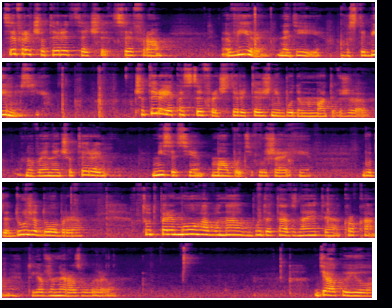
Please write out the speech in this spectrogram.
Цифра 4 це цифра віри, надії, бо стабільність є. 4 якась цифра, 4 тижні будемо мати вже новини, 4 місяці, мабуть, вже і буде дуже добре. Тут перемога, вона буде так, знаєте, кроками. То я вже не раз говорила. Дякую,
